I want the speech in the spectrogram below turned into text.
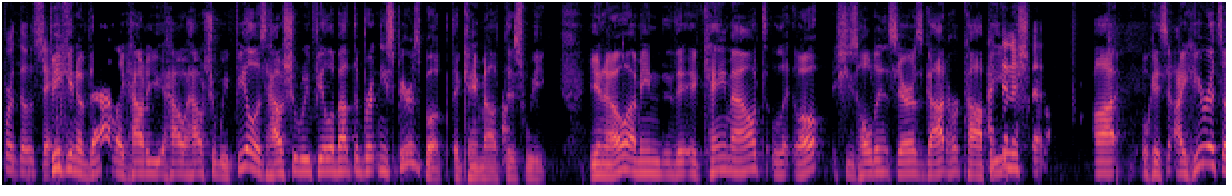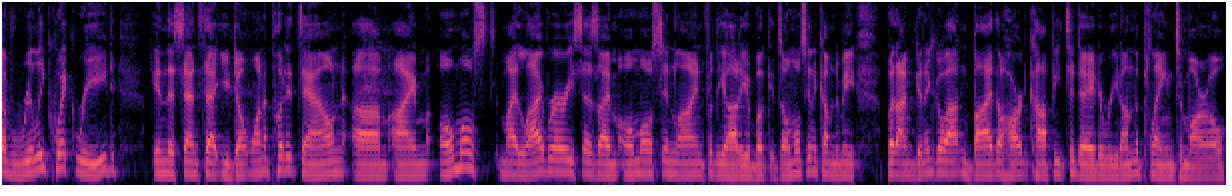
for those days. Speaking of that, like how do you how how should we feel? Is how should we feel about the Britney Spears book that came out this week? You know, I mean, the, it came out. Oh, she's holding it. Sara's got her copy. I finished it. Uh, okay, so I hear it's a really quick read in the sense that you don't want to put it down. Um, I'm almost, my library says I'm almost in line for the audiobook. It's almost going to come to me, but I'm going to go out and buy the hard copy today to read on the plane tomorrow.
